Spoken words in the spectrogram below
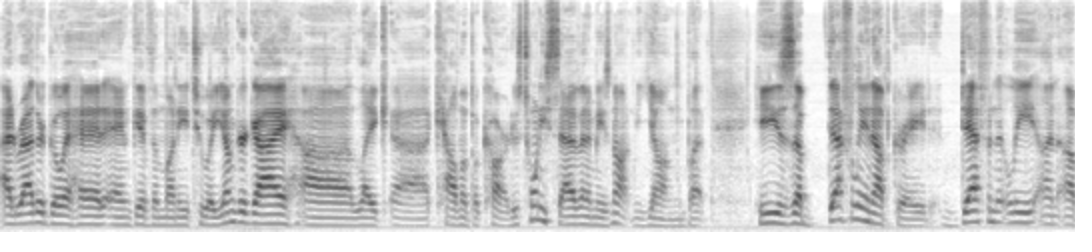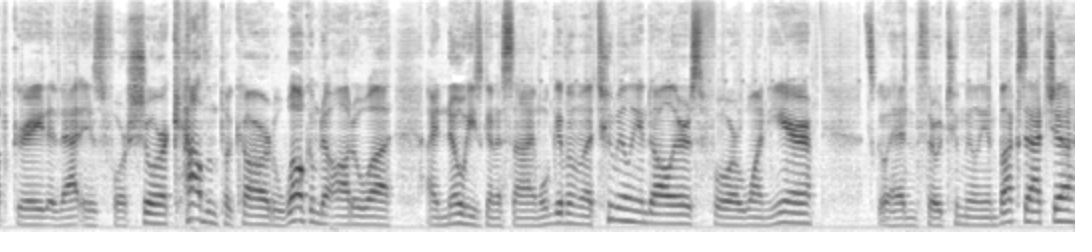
I'd rather go ahead and give the money to a younger guy uh, like uh, Calvin Pickard, who's 27. I mean, he's not young, but he's a, definitely an upgrade. Definitely an upgrade, that is for sure. Calvin Pickard, welcome to Ottawa. I know he's going to sign. We'll give him a $2 million for one year. Let's go ahead and throw two million bucks at you.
